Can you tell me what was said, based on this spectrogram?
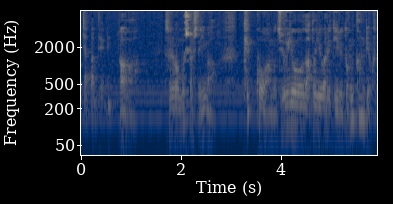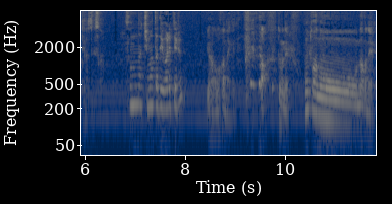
ちゃったんだよね。あああ。それはもしかして今結構あの重要だと言われている鈍感力ってやつですか？そんな巷で言われてる？いやわかんないけど。あでもね 本当あのーなんかね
